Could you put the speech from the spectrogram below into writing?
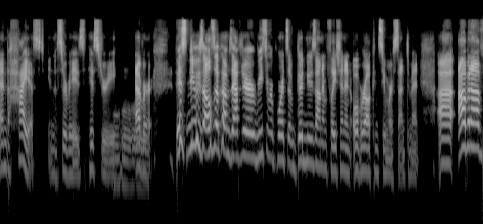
and the highest in the survey's history Ooh. ever. This news also comes after recent reports of good news on inflation and overall consumer sentiment. Uh, Abhinav,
